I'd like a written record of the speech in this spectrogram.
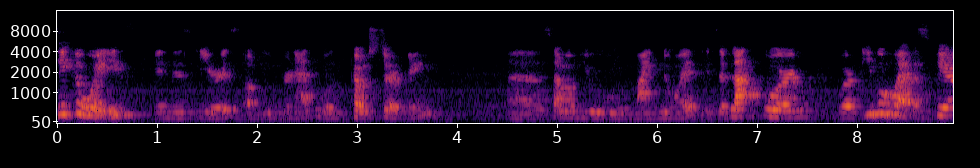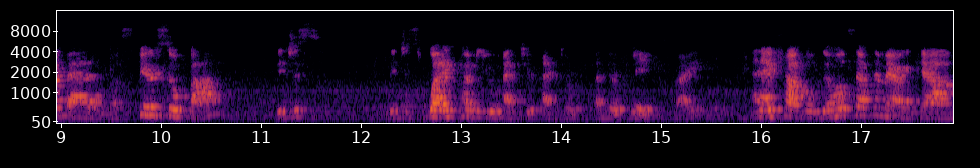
takeaways in these years of the internet was couchsurfing. Uh, some of you might know it. It's a platform where people who have a spare bed and a spare sofa, they just they just welcome you at your at your at their place, right? And I traveled the whole South America,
